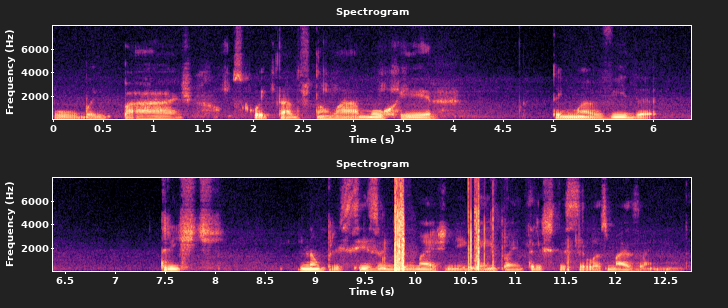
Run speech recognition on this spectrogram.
Cuba em paz. Os coitados estão lá a morrer. Tem uma vida triste. Não precisam de mais ninguém para entristecê-las mais ainda.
